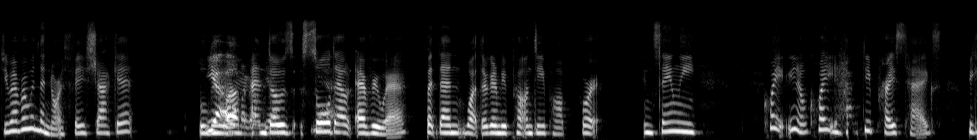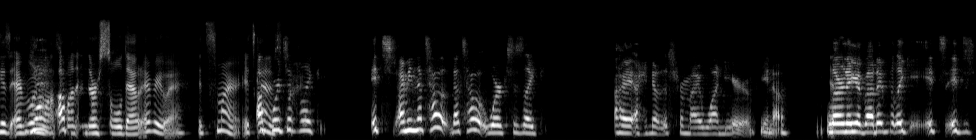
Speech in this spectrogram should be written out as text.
Do you remember when the North Face jacket blew Yeah, oh up my God, and yeah. those sold out everywhere? But then what? They're going to be put on Depop for insanely quite, you know, quite hefty price tags because everyone. Yeah, wants up- one and they're sold out everywhere. It's smart. It's kind upwards of, of, like it's i mean that's how that's how it works is like i i know this from my one year of you know Yeah. learning about it but like it's it's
